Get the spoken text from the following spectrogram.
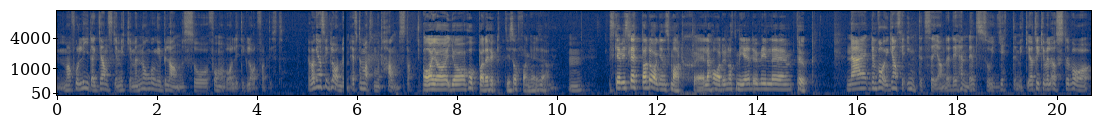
man får lida ganska mycket, men någon gång ibland så får man vara lite glad faktiskt. Jag var ganska glad efter matchen mot Halmstad. Ja, jag, jag hoppade högt i soffan kan jag säga. Mm. Ska vi släppa dagens match? Eller har du något mer du vill eh, ta upp? Nej, den var ju ganska intetsägande. Det hände inte så jättemycket. Jag tycker väl Öster var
